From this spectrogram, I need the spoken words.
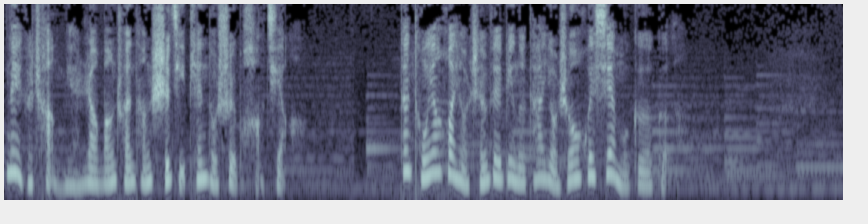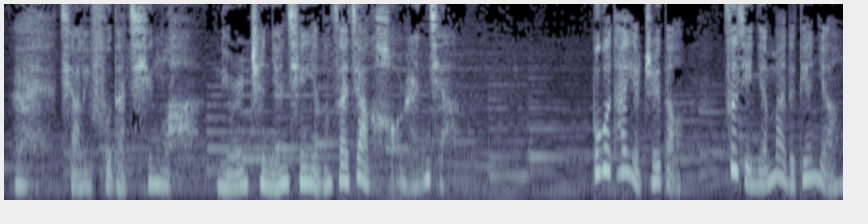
那个场面让王传堂十几天都睡不好觉。但同样患有尘肺病的他，有时候会羡慕哥哥。哎，家里负担轻了，女人趁年轻也能再嫁个好人家。不过他也知道。自己年迈的爹娘，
